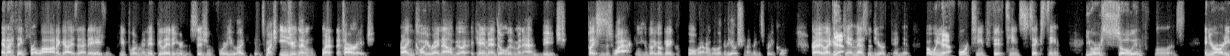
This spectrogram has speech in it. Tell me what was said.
And I think for a lot of guys that age, when people are manipulating your decision for you, like it's much easier than when it's our age. I can call you right now and be like, hey man, don't live in Manhattan Beach place is just whack. And you could be like, okay, cool, man. I'm gonna go look at the ocean. I think it's pretty cool. Right. Like yeah. I can't mess with your opinion. But when you're yeah. 14, 15, 16, you are so influenced and you're already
